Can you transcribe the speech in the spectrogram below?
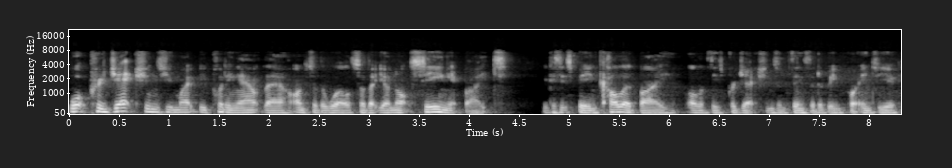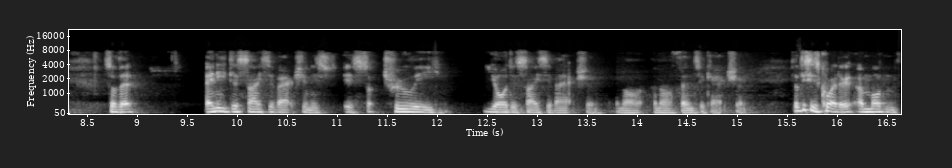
what projections you might be putting out there onto the world so that you're not seeing it right because it's being colored by all of these projections and things that are being put into you, so that any decisive action is is truly your decisive action, an, an authentic action. So this is quite a, a modern.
